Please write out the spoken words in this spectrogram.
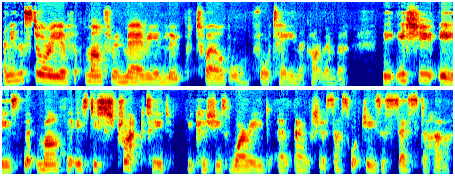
And in the story of Martha and Mary in Luke 12 or 14, I can't remember, the issue is that Martha is distracted because she's worried and anxious. That's what Jesus says to her.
